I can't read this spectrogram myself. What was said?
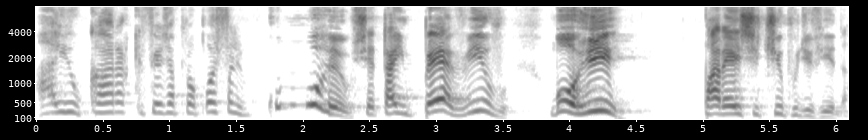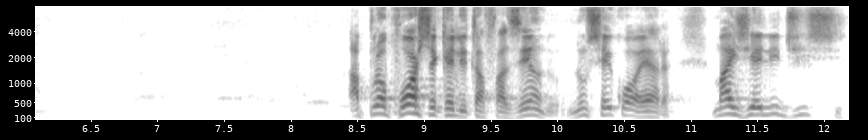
Aí o cara que fez a proposta falou: Como morreu? Você está em pé, vivo? Morri para esse tipo de vida. A proposta que ele está fazendo, não sei qual era, mas ele disse:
